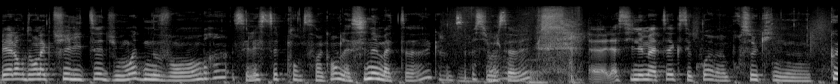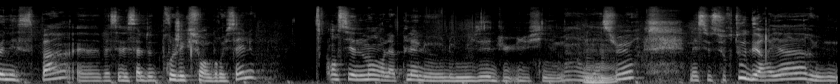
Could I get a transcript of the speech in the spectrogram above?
Mais alors dans l'actualité du mois de novembre, c'est les 75 ans de la Cinémathèque. Je ne sais pas si vous le savez. Euh, la Cinémathèque, c'est quoi? Ben, Pour ceux qui ne connaissent pas, euh, ben, c'est des salles de projection à Bruxelles. Anciennement, on l'appelait le, le musée du, du cinéma, hein, bien Mhm. sûr. Mais c'est surtout derrière une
